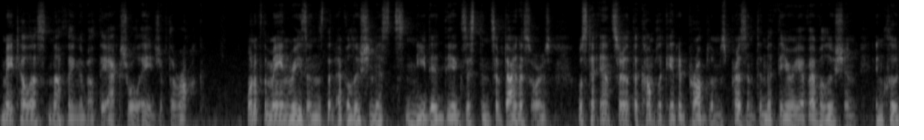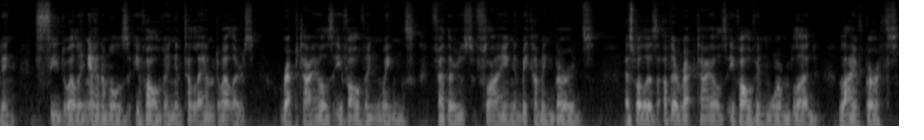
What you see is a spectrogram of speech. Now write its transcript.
may tell us nothing about the actual age of the rock. One of the main reasons that evolutionists needed the existence of dinosaurs was to answer the complicated problems present in the theory of evolution, including sea-dwelling animals evolving into land dwellers, reptiles evolving wings, feathers, flying and becoming birds, as well as other reptiles evolving warm blood, live births,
